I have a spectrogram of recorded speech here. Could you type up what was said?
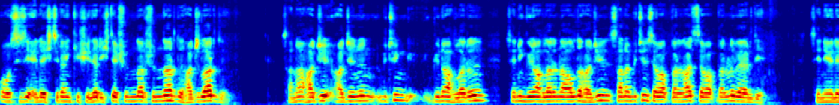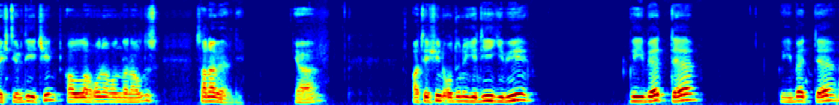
o sizi eleştiren kişiler işte şunlar şunlardı, hacılardı. Sana hacı hacının bütün günahları, senin günahlarını aldı hacı, sana bütün sevaplarını, hac sevaplarını verdi. Seni eleştirdiği için Allah onu ondan aldı, sana verdi. Ya ateşin odunu yediği gibi gıybet de gıybet de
